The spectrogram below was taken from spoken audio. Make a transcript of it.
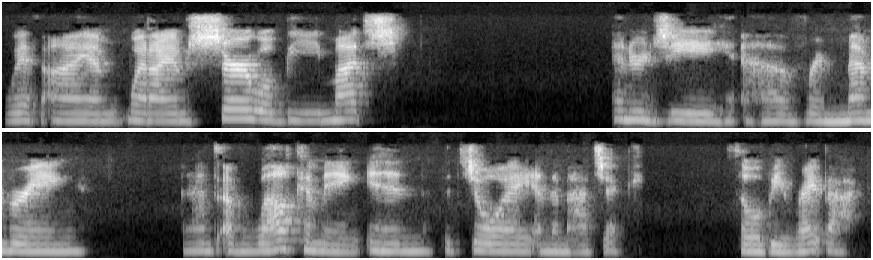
with I am what I am sure will be much energy of remembering and of welcoming in the joy and the magic. So we'll be right back.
